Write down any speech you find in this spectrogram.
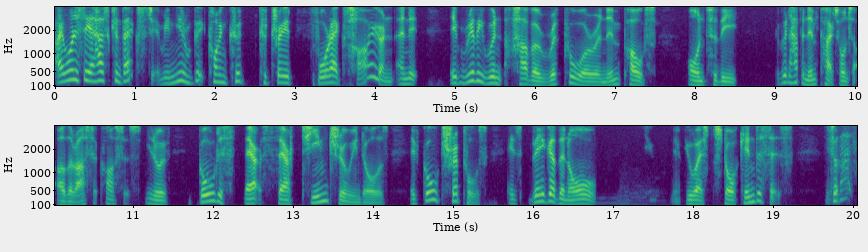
I want to say it has convexity. I mean, you know, Bitcoin could could trade 4x higher and, and it it really wouldn't have a ripple or an impulse onto the, it wouldn't have an impact onto other asset classes. You know, if gold is $13 trillion, if gold triples, it's bigger than all US stock indices. Yeah. So that's,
